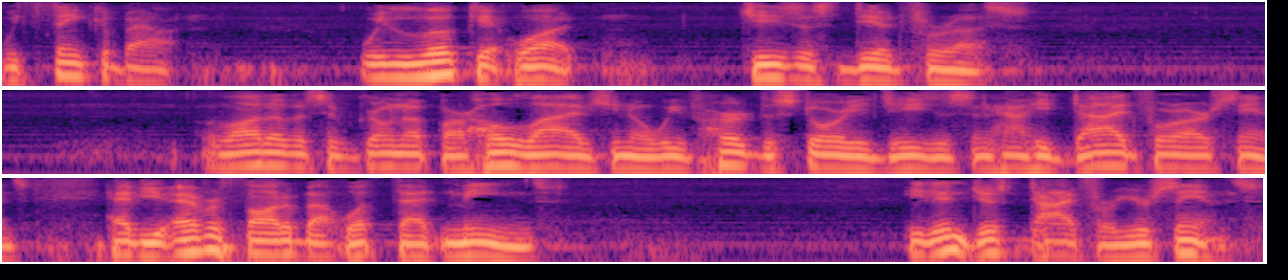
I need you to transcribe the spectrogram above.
we think about, we look at what Jesus did for us a lot of us have grown up our whole lives, you know, we've heard the story of Jesus and how he died for our sins. Have you ever thought about what that means? He didn't just die for your sins.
